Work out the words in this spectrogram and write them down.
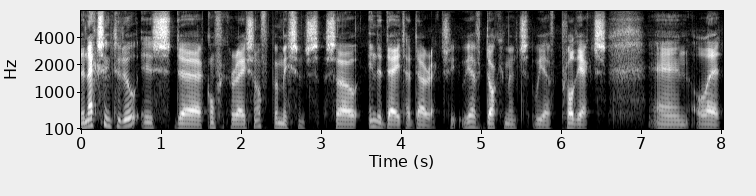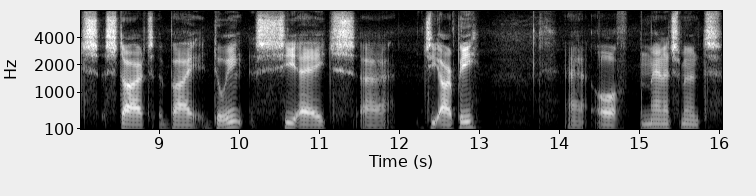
the next thing to do is the configuration of permissions. So in the data directory we have documents, we have projects and let's start by doing ch uh, grp uh, of management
